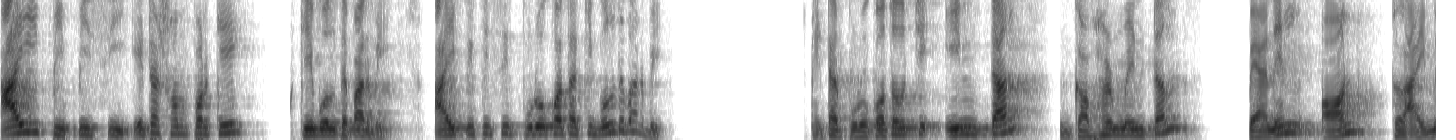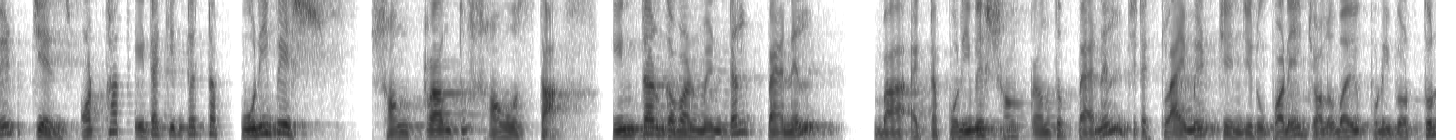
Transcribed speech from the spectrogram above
আইপিপিসি এটা সম্পর্কে কে বলতে পারবে? আইপিপিসির পুরো কথা কি বলতে পারবে? এটার পুরো কথা হচ্ছে intergovernmental panel on climate change অর্থাৎ এটা কিন্তু একটা পরিবেশ সংক্রান্ত সংস্থা। ইন্টার গভর্নমেন্টাল প্যানেল বা একটা পরিবেশ সংক্রান্ত প্যানেল যেটা ক্লাইমেট চেঞ্জের উপরে জলবায়ু পরিবর্তন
